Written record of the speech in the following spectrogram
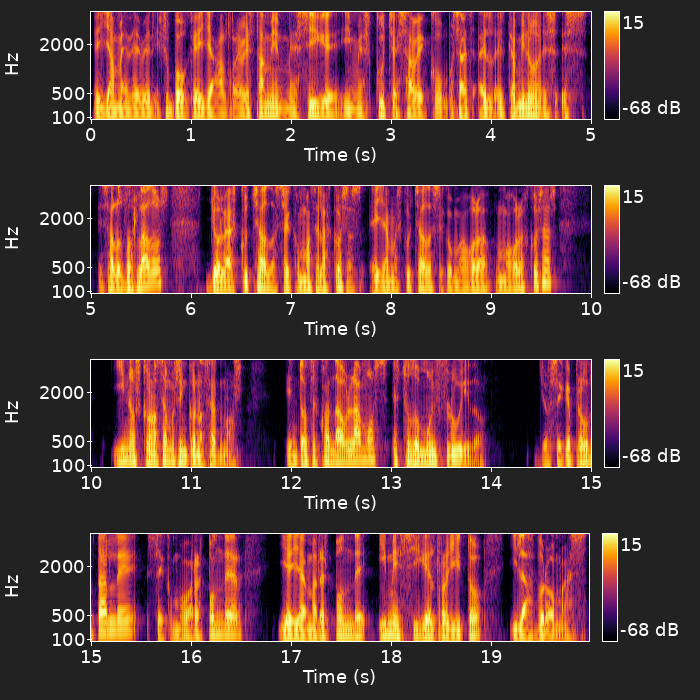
Ella me debe, y supongo que ella al revés también me sigue y me escucha y sabe cómo. O sea, el, camino es, es- es a los dos lados. Yo la he escuchado, sé cómo hace las cosas. Ella me ha escuchado, sé cómo hago, la- cómo hago las cosas. Y nos conocemos sin conocernos. Entonces, cuando hablamos, es todo muy fluido. Yo sé qué preguntarle, sé cómo va a responder, y ella me responde y me sigue el rollito y las bromas.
